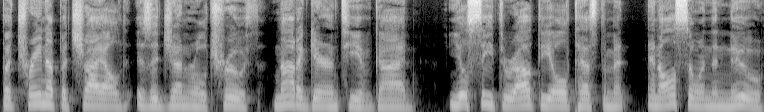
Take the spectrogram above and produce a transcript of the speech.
But train up a child is a general truth, not a guarantee of God. You'll see throughout the Old Testament and also in the New,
